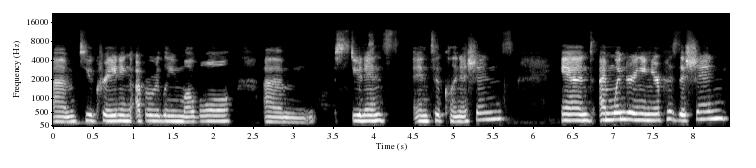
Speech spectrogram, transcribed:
um, to creating upwardly mobile um, students into clinicians. And I'm wondering in your position,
